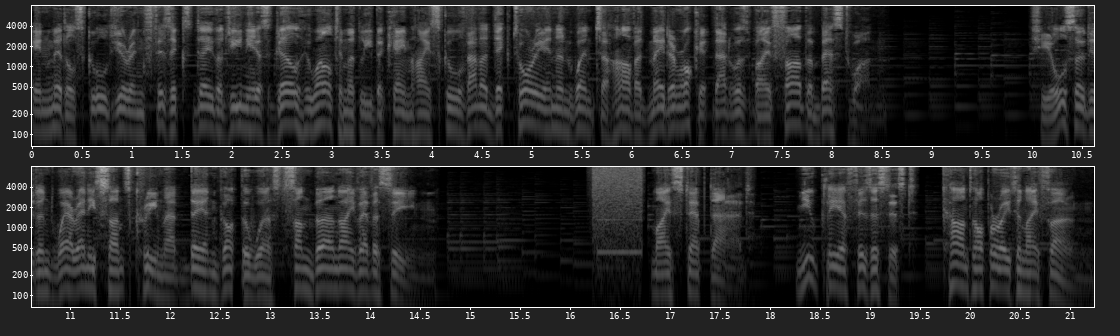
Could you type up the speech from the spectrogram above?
In middle school during physics day the genius girl who ultimately became high school valedictorian and went to Harvard made a rocket that was by far the best one. She also didn't wear any sunscreen that day and got the worst sunburn I've ever seen. My stepdad. Nuclear physicist, can't operate an iPhone.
